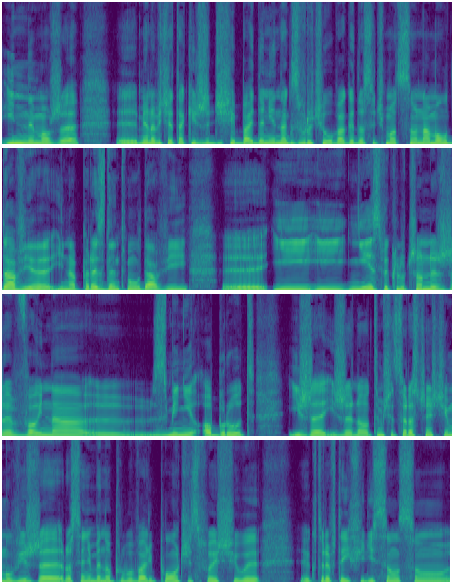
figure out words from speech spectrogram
inny może, y, mianowicie taki, że dzisiaj Biden jednak zwrócił uwagę dosyć mocno na Mołdawię i na prezydent Mołdawii y, i, i nie jest wykluczone, że wojna zmieni obrót i że, i że no, o tym się coraz częściej mówi, że Rosjanie będą próbowali połączyć swoje siły, które w tej chwili są, są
